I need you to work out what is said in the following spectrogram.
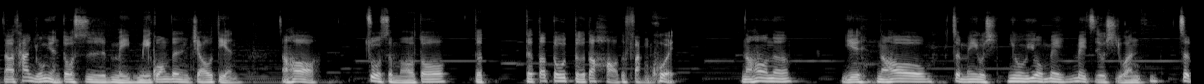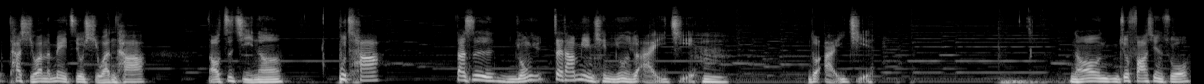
然后他永远都是镁镁光灯的焦点，然后做什么都得得到都得到好的反馈，然后呢，也然后这没有又又妹妹子又喜欢这他喜欢的妹子又喜欢他，然后自己呢不差，但是你永远在他面前你永远就矮一截，嗯，你都矮一截。然后你就发现说，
